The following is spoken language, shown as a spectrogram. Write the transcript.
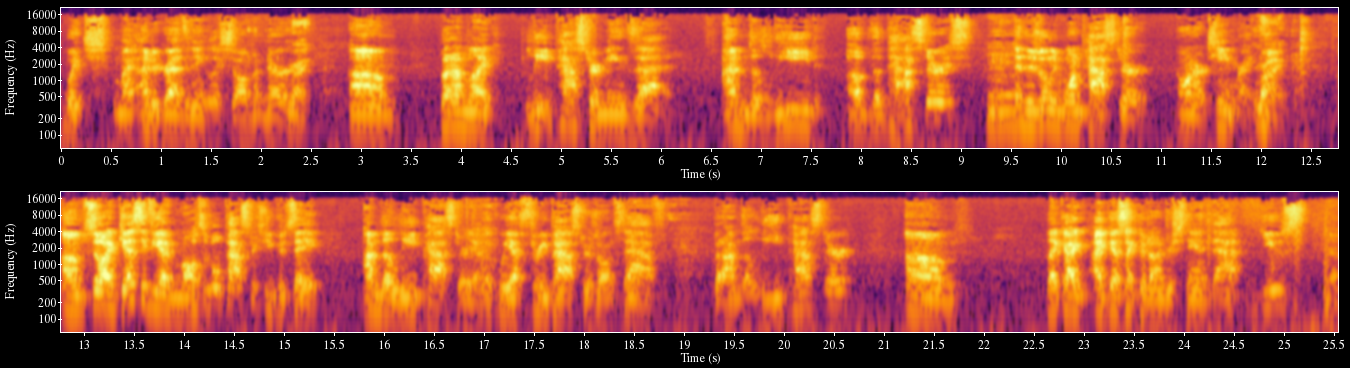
which my undergrad's in English, so I'm a nerd. right. Um, but I'm like, lead pastor means that I'm the lead of the pastors, Mhm. and there's only one pastor on our team right now. Right. Um, so I guess if you had multiple pastors, you could say, I'm the lead pastor. Yeah. Like we have three pastors on staff, but I'm the lead pastor. Um, like I, I guess I could understand that use. Yeah.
